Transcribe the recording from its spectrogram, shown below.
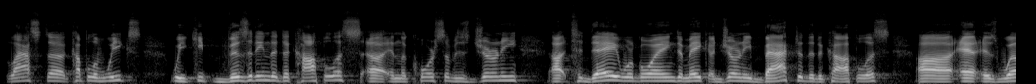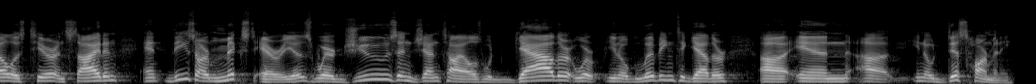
Last uh, couple of weeks, we keep visiting the Decapolis uh, in the course of his journey. Uh, today, we're going to make a journey back to the Decapolis, uh, as well as Tyre and Sidon. And these are mixed areas where Jews and Gentiles would gather, were you know, living together uh, in uh, you know, disharmony.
